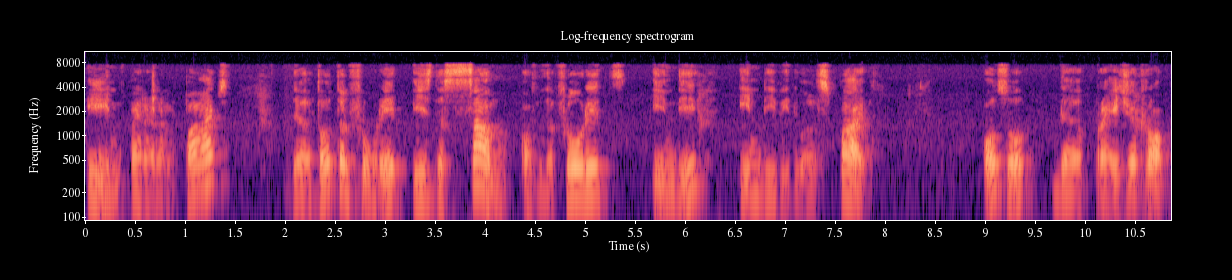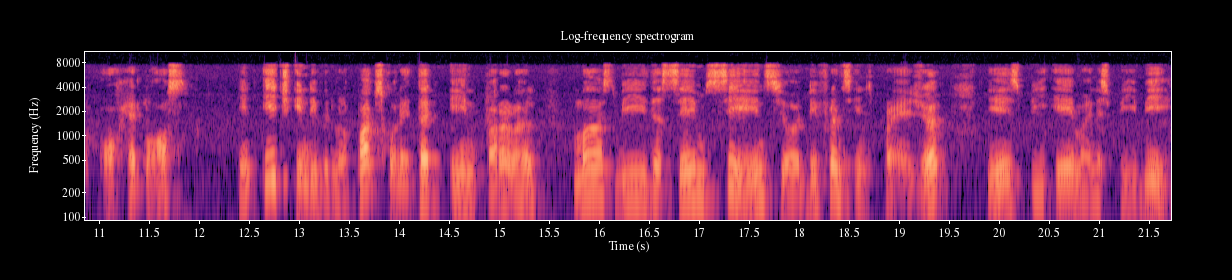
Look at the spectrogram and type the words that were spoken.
In parallel pipes, the total flow rate is the sum of the flow rates in the individual pipes. Also, the pressure drop or head loss in each individual pipes connected in parallel must be the same since your difference in pressure is PA minus PB.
